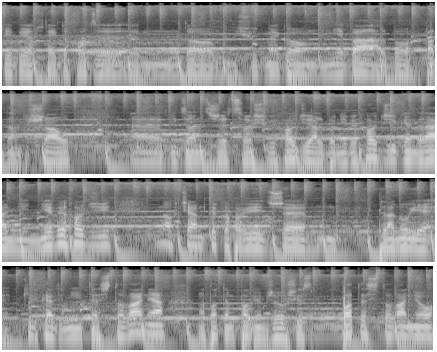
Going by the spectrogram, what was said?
kiedy ja tutaj dochodzę do siódmego nieba albo wpadam w szał, widząc, że coś wychodzi albo nie wychodzi. Generalnie nie wychodzi. No, chciałem tylko powiedzieć, że mm, planuję kilka dni testowania, a potem powiem, że już jest po testowaniu,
